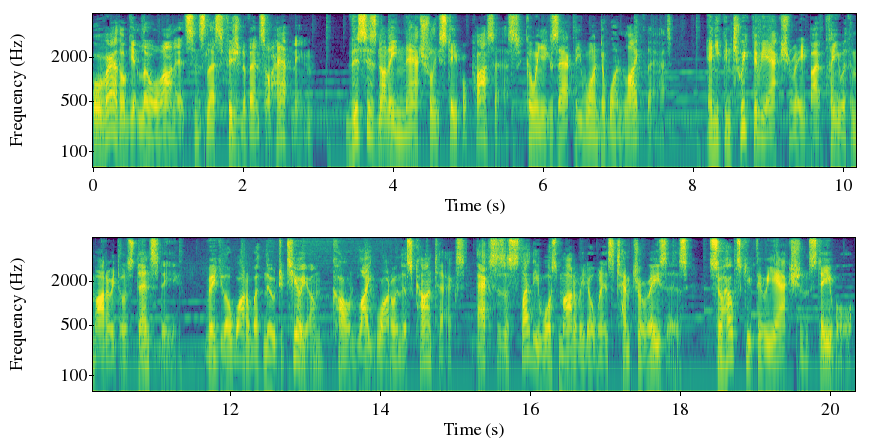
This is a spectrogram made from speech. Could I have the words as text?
or rather get lower on it since less fission events are happening, this is not a naturally stable process, going exactly one to one like that, and you can tweak the reaction rate by playing with the moderator's density. Regular water with no deuterium, called light water in this context, acts as a slightly worse moderator when its temperature raises, so helps keep the reaction stable.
